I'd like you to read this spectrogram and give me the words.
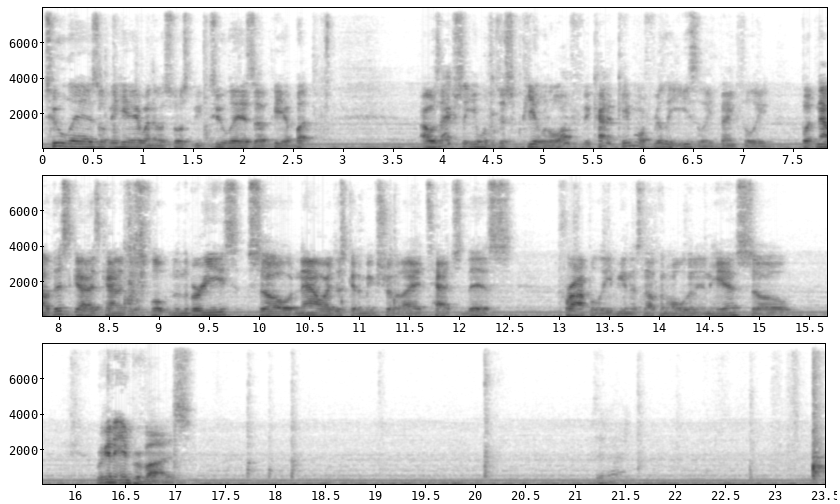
two layers over here when it was supposed to be two layers up here, but I was actually able to just peel it off. It kind of came off really easily, thankfully. But now this guy's kind of just floating in the breeze. So now I just got to make sure that I attach this properly because there's nothing holding it in here. So we're going to improvise. Did I?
